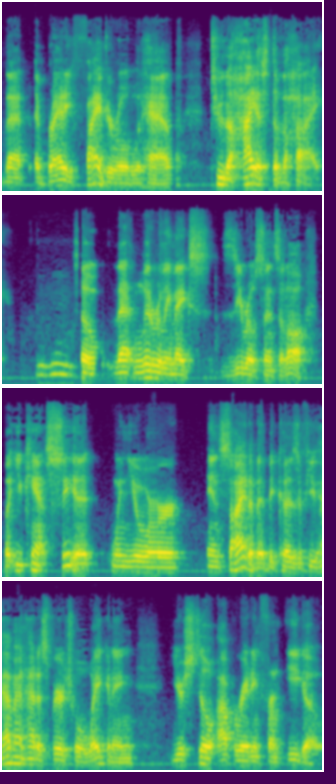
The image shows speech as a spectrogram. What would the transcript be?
that a bratty five year old would have to the highest of the high. Mm-hmm. So that literally makes zero sense at all. But you can't see it when you're inside of it because if you haven't had a spiritual awakening, you're still operating from ego.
